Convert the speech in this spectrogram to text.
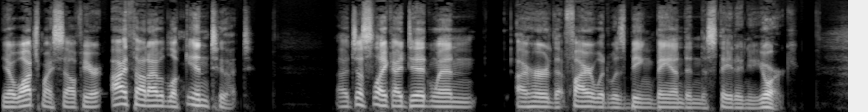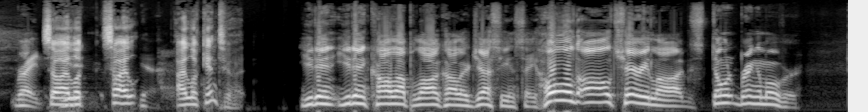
you know, watch myself here," I thought I would look into it, uh, just like I did when I heard that firewood was being banned in the state of New York. right. So I look, so I, yeah. I look into it. You didn't you didn't call up log hauler Jesse and say, "Hold all cherry logs, don't bring them over."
